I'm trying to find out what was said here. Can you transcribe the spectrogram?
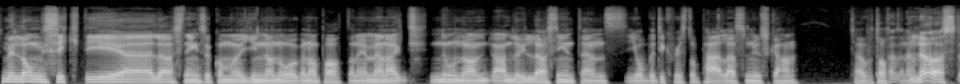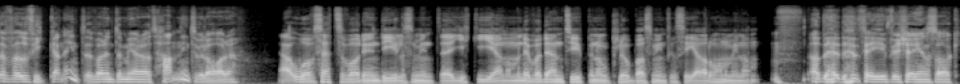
som en långsiktig eh, lösning som kommer att gynna någon av parterna. Jag menar, Nuno, han, han löser ju inte ens jobbet i Crystal Palace och nu ska han ta över Tottenham. Löste? fick han inte. Var det inte mer att han inte ville ha det? Ja, oavsett så var det en deal som inte gick igenom, men det var den typen av klubbar som intresserade honom innan. Ja, det, det säger i och för sig en sak.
